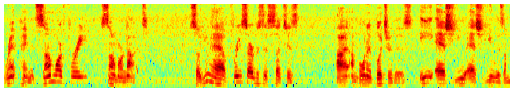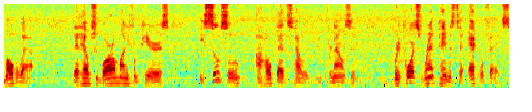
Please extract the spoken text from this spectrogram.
rent payments? Some are free, some are not. So you have free services such as I, I'm going to butcher this. ESUSU is a mobile app that helps you borrow money from peers. Isusu, I hope that's how you pronounce it, reports rent payments to Equifax,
